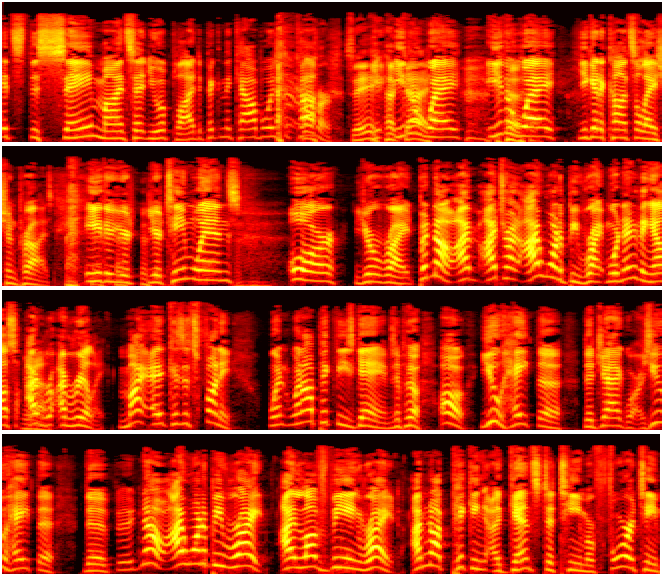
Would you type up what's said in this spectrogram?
It's the same mindset you applied to picking the Cowboys to cover. See, You- okay. either way, either way, you get a consolation prize. Either your your team wins, or you're right. But no, I I try. I want to be right more than anything else. Yeah. I, I really my because it's funny when when I'll pick these games and people, oh, you hate the the Jaguars, you hate the. The no, I want to be right. I love being right. I'm not picking against a team or for a team.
